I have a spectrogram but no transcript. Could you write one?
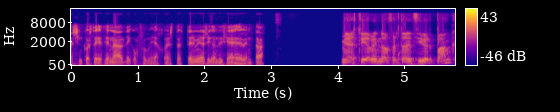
sin coste adicional de conformidad con estos términos y condiciones de venta. Mira, estoy abriendo la oferta del Cyberpunk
